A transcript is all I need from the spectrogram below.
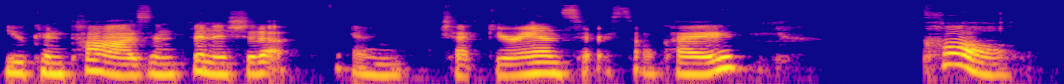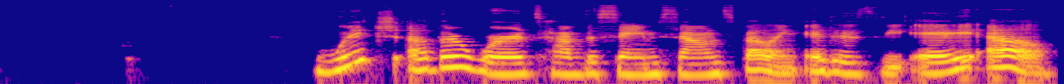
you can pause and finish it up and check your answers, okay? Call. Which other words have the same sound spelling? It is the A-L.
